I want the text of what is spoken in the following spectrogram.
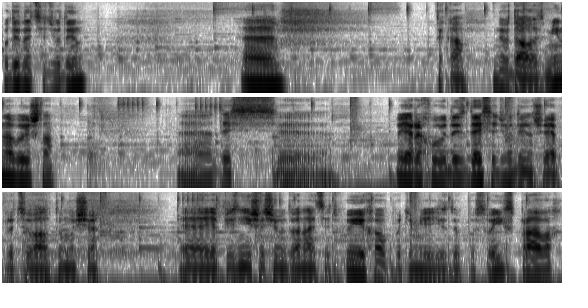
11 годин. Е, така невдала зміна вийшла. Е, десь. Е, ну, я рахую десь 10 годин, що я працював, тому що е, я пізніше, ніж в 12 виїхав, потім я їздив по своїх справах.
